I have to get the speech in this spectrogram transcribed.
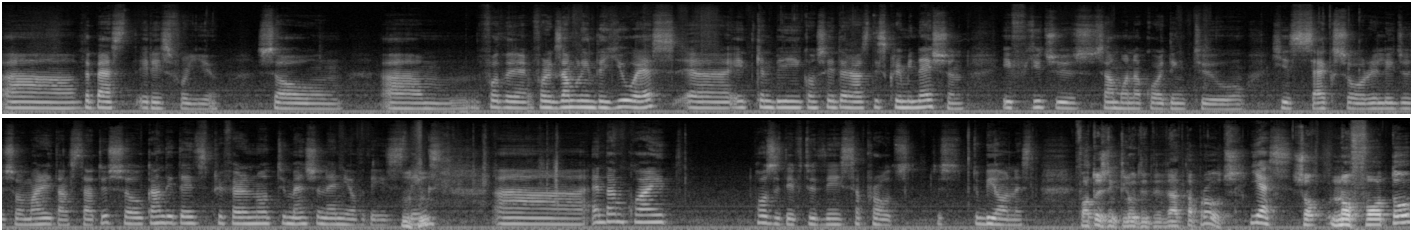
uh, the best it is for you. So, um, for the for example, in the U.S., uh, it can be considered as discrimination if you choose someone according to his sex or religious or marital status. So, candidates prefer not to mention any of these Mhm. things uh, and I'm quite positive to this approach, just to be honest. Photo is included in that approach. Yes, So, no photo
